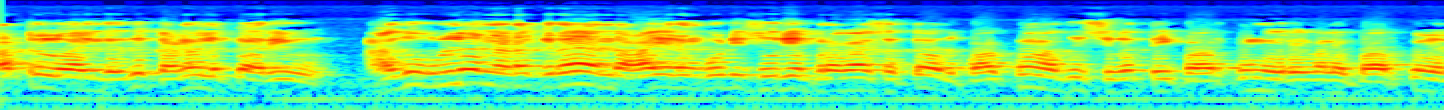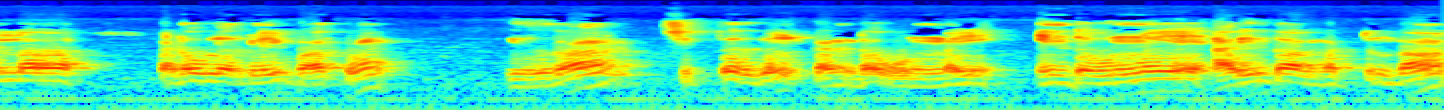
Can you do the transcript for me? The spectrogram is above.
ஆற்றல் வாய்ந்தது கனலுக்கு அறிவு. அது உள்ள நடக்கிற அந்த ஆயிரம் கோடி சூரிய பிரகாசத்தை அது பார்க்கும் அது சிவத்தை பார்க்கும் இறைவனை பார்க்கும் எல்லா கடவுளர்களையும் பார்க்கும். இதுதான் சித்தர்கள் கண்ட உண்மை. இந்த உண்மையை அறிந்தால் மட்டும்தான்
